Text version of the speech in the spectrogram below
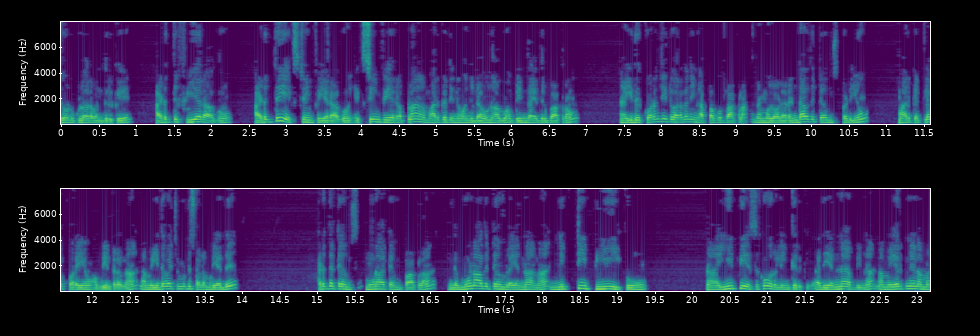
ஜோனுக்குள்ளார வந்திருக்கு. அடுத்து ஃபியர் ஆகும். அடுத்து எக்ஸ்ட்ரீம் ஃபியர் ஆகும். எக்ஸ்ட்ரீம் ஃபியர் அப்பலாம் மார்க்கெட் இன்னும் கொஞ்சம் டவுன் ஆகும் அப்படின்னு தான் எதிர்பார்க்குறோம். இது குறைஞ்சிட்டு வரதை நீங்க அப்பப்போ பார்க்கலாம். நம்மளோட ரெண்டாவது டேர்ம்ஸ் படியும் மார்க்கெட்ல குறையும் அப்படின்றது தான் நம்ம இதை வச்சு மட்டும் சொல்ல முடியாது. அடுத்த டேர்ம்ஸ் மூணாவது டேர்ம் பார்க்கலாம். இந்த மூணாவது டேர்மில் என்னன்னா நிப்டி பிஇக்கும் இபிஎஸ்க்கும் ஒரு லிங்க் இருக்கு. அது என்ன அப்படின்னா நம்ம ஏற்கனவே நம்ம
